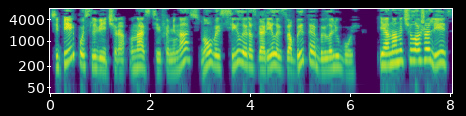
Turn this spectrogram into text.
Теперь, после вечера, у Насти и Фомина с новой силой разгорелась забытая была любовь. И она начала жалеть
